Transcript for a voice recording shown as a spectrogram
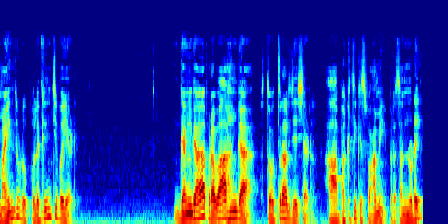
మైందుడు పులకించిపోయాడు. గంగా ప్రవాహంగా స్తోత్రాలు చేశాడు. ఆ భక్తికి స్వామి ప్రసన్నుడై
